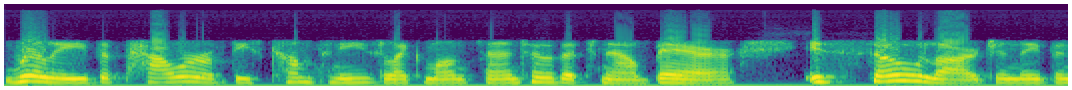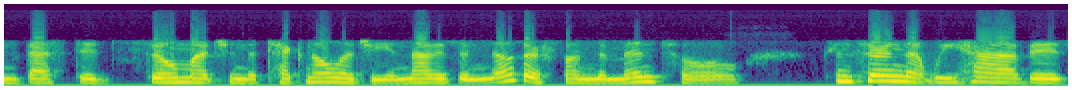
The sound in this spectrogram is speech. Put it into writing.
really the power of these companies like Monsanto, that's now Bayer, is so large and they've invested so much in the technology. And that is another fundamental concern that we have is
